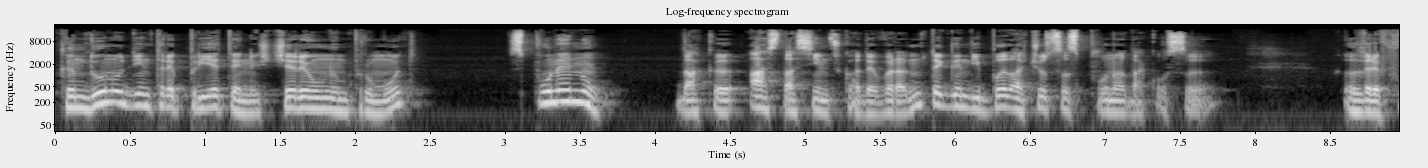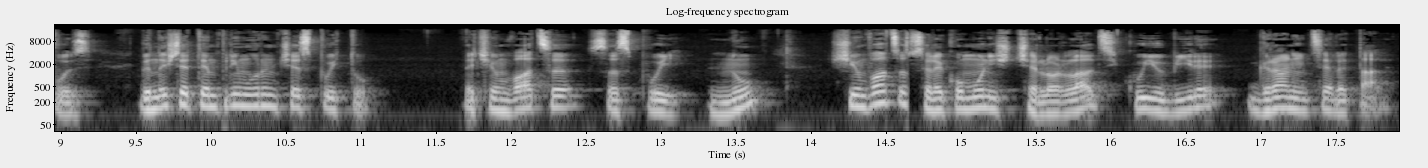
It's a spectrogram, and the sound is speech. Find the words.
Când unul dintre prieteni își cere un împrumut, spune nu. Dacă asta simți cu adevărat. Nu te gândi, bă, la ce o să spună dacă o să îl refuzi. Gândește-te în primul rând ce spui tu. Deci învață să spui nu și învață să le comunici celorlalți cu iubire granițele tale.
